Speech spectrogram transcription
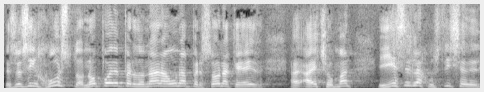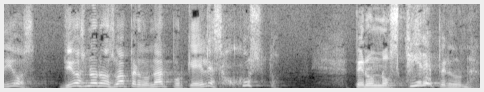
Eso es injusto. No puede perdonar a una persona que ha hecho mal. Y esa es la justicia de Dios. Dios no nos va a perdonar porque Él es justo pero nos quiere perdonar.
